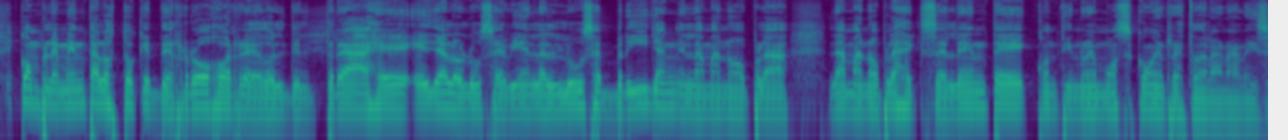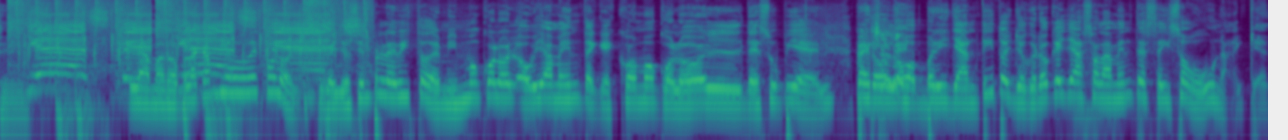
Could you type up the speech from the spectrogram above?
complementa los toques de rojo alrededor del traje. Ella lo luce bien, las luces brillan en la manopla. La manopla es excelente. Continuemos con el resto del análisis. La manopla ha cambiado de color. Porque yo siempre la he visto del mismo color, obviamente, que es como color de su piel. Pero Actually- los brillantitos, yo creo que ya solamente se hizo una. Que-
